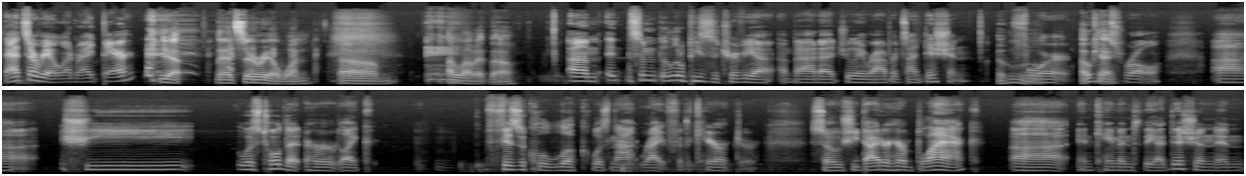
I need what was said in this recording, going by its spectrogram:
that's a real one right there. yep, that's a real one. Um, I love it though. Um, some little pieces of trivia about uh, Julia Roberts' audition Ooh. for okay. this role. Uh, she was told that her like physical look was not right for the character, so she dyed her hair black uh, and came into the audition and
